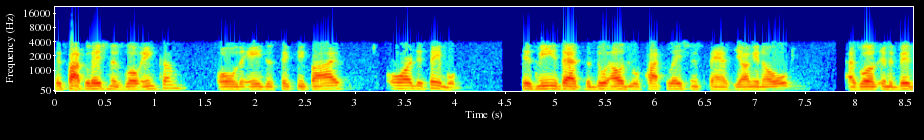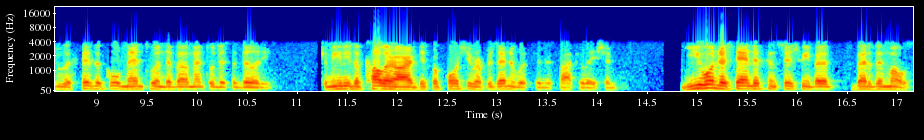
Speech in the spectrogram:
This population is low income, over the age of 65, or disabled. This means that the dual eligible population spans young and old, as well as individuals with physical, mental, and developmental disabilities. Communities of color are disproportionately represented within this population. You understand this constituency better, better than most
